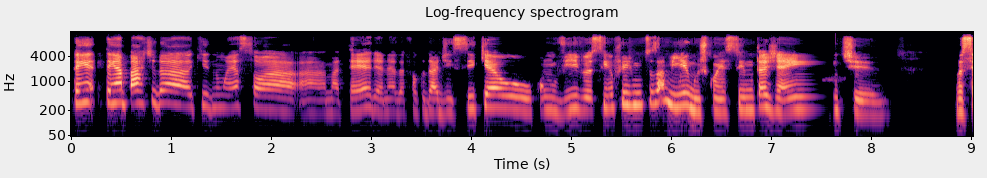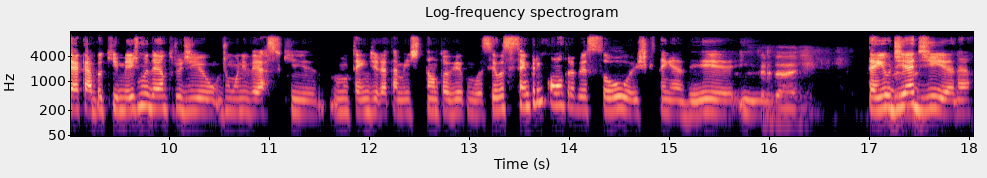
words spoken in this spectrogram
Tem, tem a parte da que não é só a, a, matéria, né, da faculdade em si, que é o convívio. Assim, eu fiz muitos amigos, conheci muita gente você acaba que, mesmo dentro de, de, um universo que não tem diretamente tanto a ver com você, você sempre encontra pessoas que têm a ver. E Verdade. Tem o dia a dia, né?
